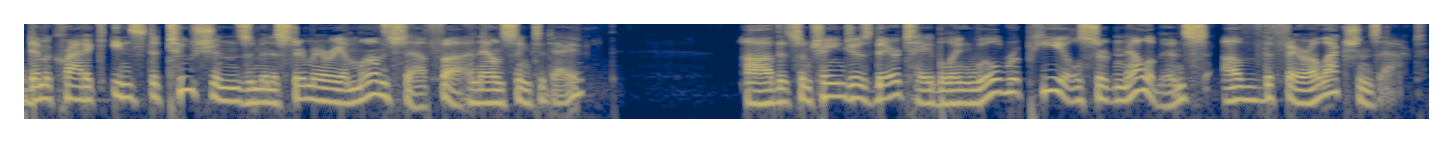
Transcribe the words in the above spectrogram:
Democratic Institutions Minister Maryam Monsef uh, announcing today uh, that some changes they're tabling will repeal certain elements of the Fair Elections Act.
